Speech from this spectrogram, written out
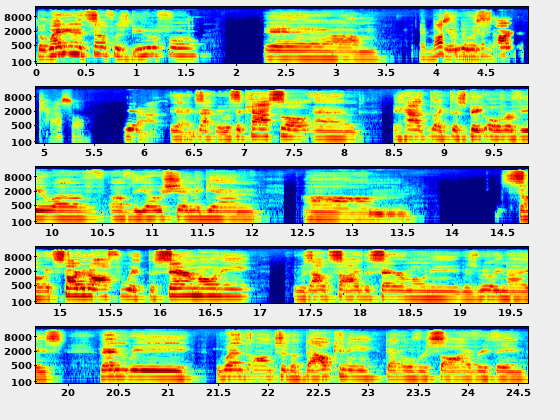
the wedding itself was beautiful. Um, it must It have been was it's in the start- castle. Yeah, yeah, exactly. It was a castle, and it had like this big overview of of the ocean again. Um, so it started off with the ceremony. It was outside the ceremony. It was really nice. Then we went onto the balcony that oversaw everything,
